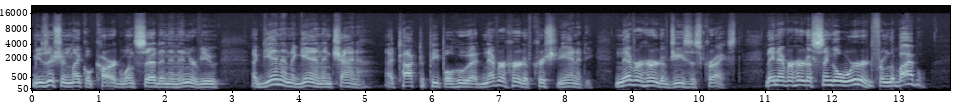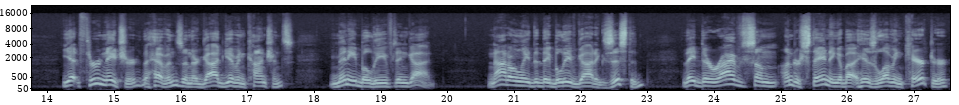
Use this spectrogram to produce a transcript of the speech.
Musician Michael Card once said in an interview, Again and again in China, I talked to people who had never heard of Christianity, never heard of Jesus Christ. They never heard a single word from the Bible. Yet through nature, the heavens, and their God given conscience, many believed in God. Not only did they believe God existed, they derived some understanding about His loving character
